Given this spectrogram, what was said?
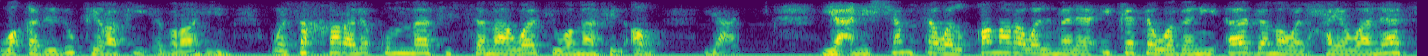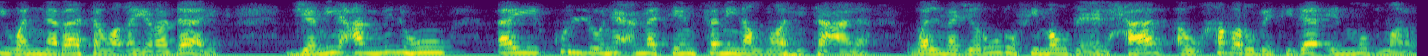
وقد ذكر في إبراهيم وسخر لكم ما في السماوات وما في الأرض. يعني يعني الشمس والقمر والملائكة وبني آدم والحيوانات والنبات وغير ذلك جميعا منه أي كل نعمة فمن الله تعالى. والمجرور في موضع الحال أو خبر ابتداء مضمر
